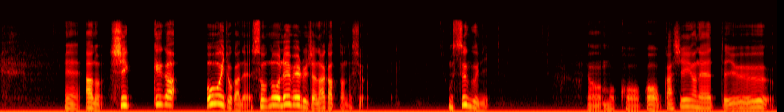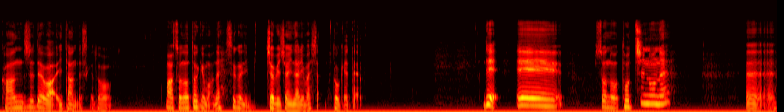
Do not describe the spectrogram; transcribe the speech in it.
えー、あの湿気が多いとかねそのレベルじゃなかったんですよもうすぐに。もうここおかしいよねっていう感じではいたんですけどまあその時もねすぐにびっちょびちょになりました。溶けて。で、えー、その土地のね、えー、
